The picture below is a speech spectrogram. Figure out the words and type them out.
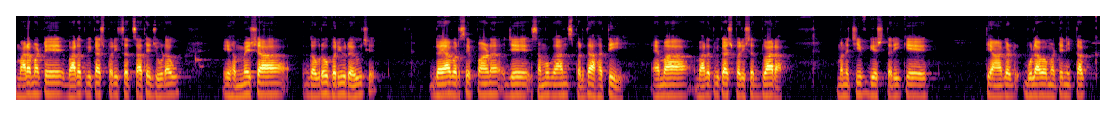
મારા માટે ભારત વિકાસ પરિષદ સાથે જોડાવું એ હંમેશા ગૌરવભર્યું રહ્યું છે. ગયા વર્ષે પણ જે સમૂહગાન સ્પર્ધા હતી, એમાં ભારત વિકાસ પરિષદ દ્વારા મને ચીફ ગેસ્ટ તરીકે ત્યાં આગળ બોલાવવા માટેની તક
